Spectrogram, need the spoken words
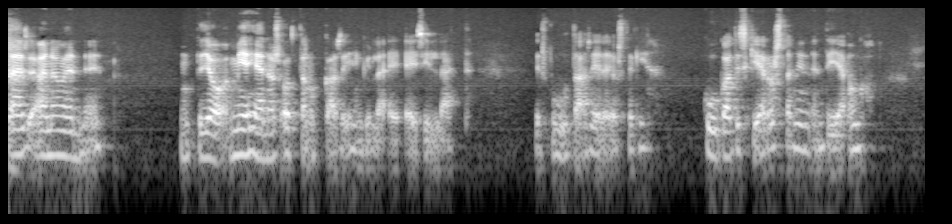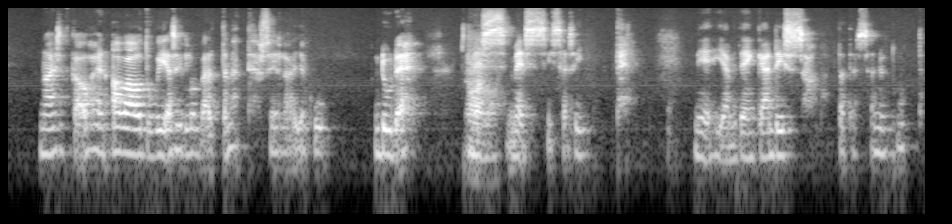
Näin se aina menee. Mutta joo, miehiä en olisi ottanutkaan siihen kyllä, ei, ei sillä, että jos puhutaan siellä jostakin kuukautiskierrosta, niin en tiedä, onko naiset kauhean avautuvia silloin välttämättä, jos siellä on joku dude mess, messissä sitten. Miehiä mitenkään dissaamatta tässä nyt, mutta,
